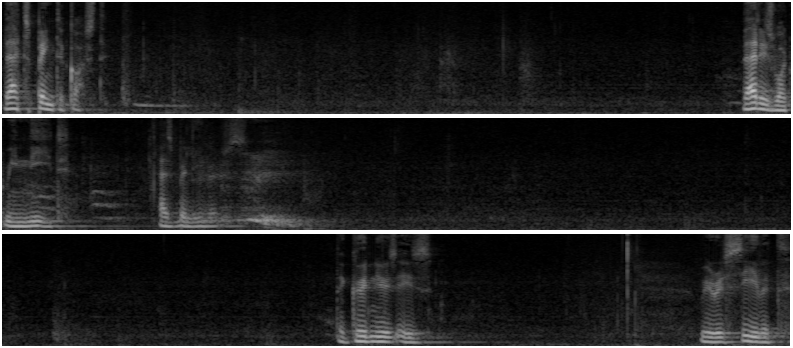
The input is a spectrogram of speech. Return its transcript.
That's Pentecost. That is what we need as believers. The good news is we receive it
